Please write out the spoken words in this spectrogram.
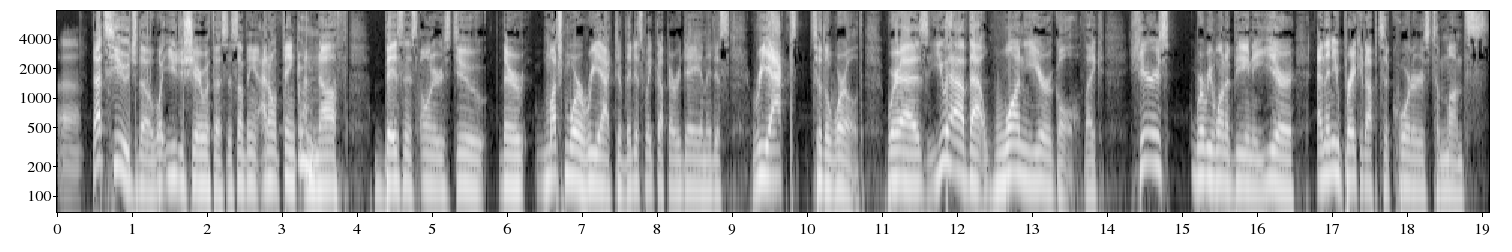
Uh, That's huge, though. What you just share with us is something I don't think enough business owners do. They're much more reactive. They just wake up every day and they just react to the world. Whereas you have that one year goal. Like, here's where we want to be in a year and then you break it up to quarters to months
